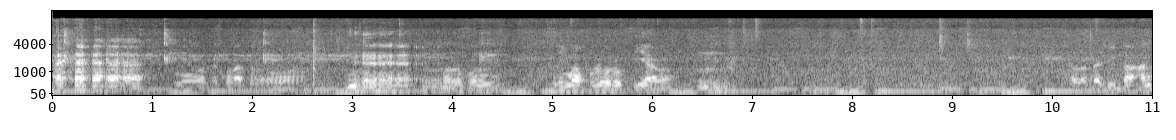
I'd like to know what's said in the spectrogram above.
ini kalkulator oh. walaupun 50 rupiah kok, Hmm. Kalau ada jutaan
